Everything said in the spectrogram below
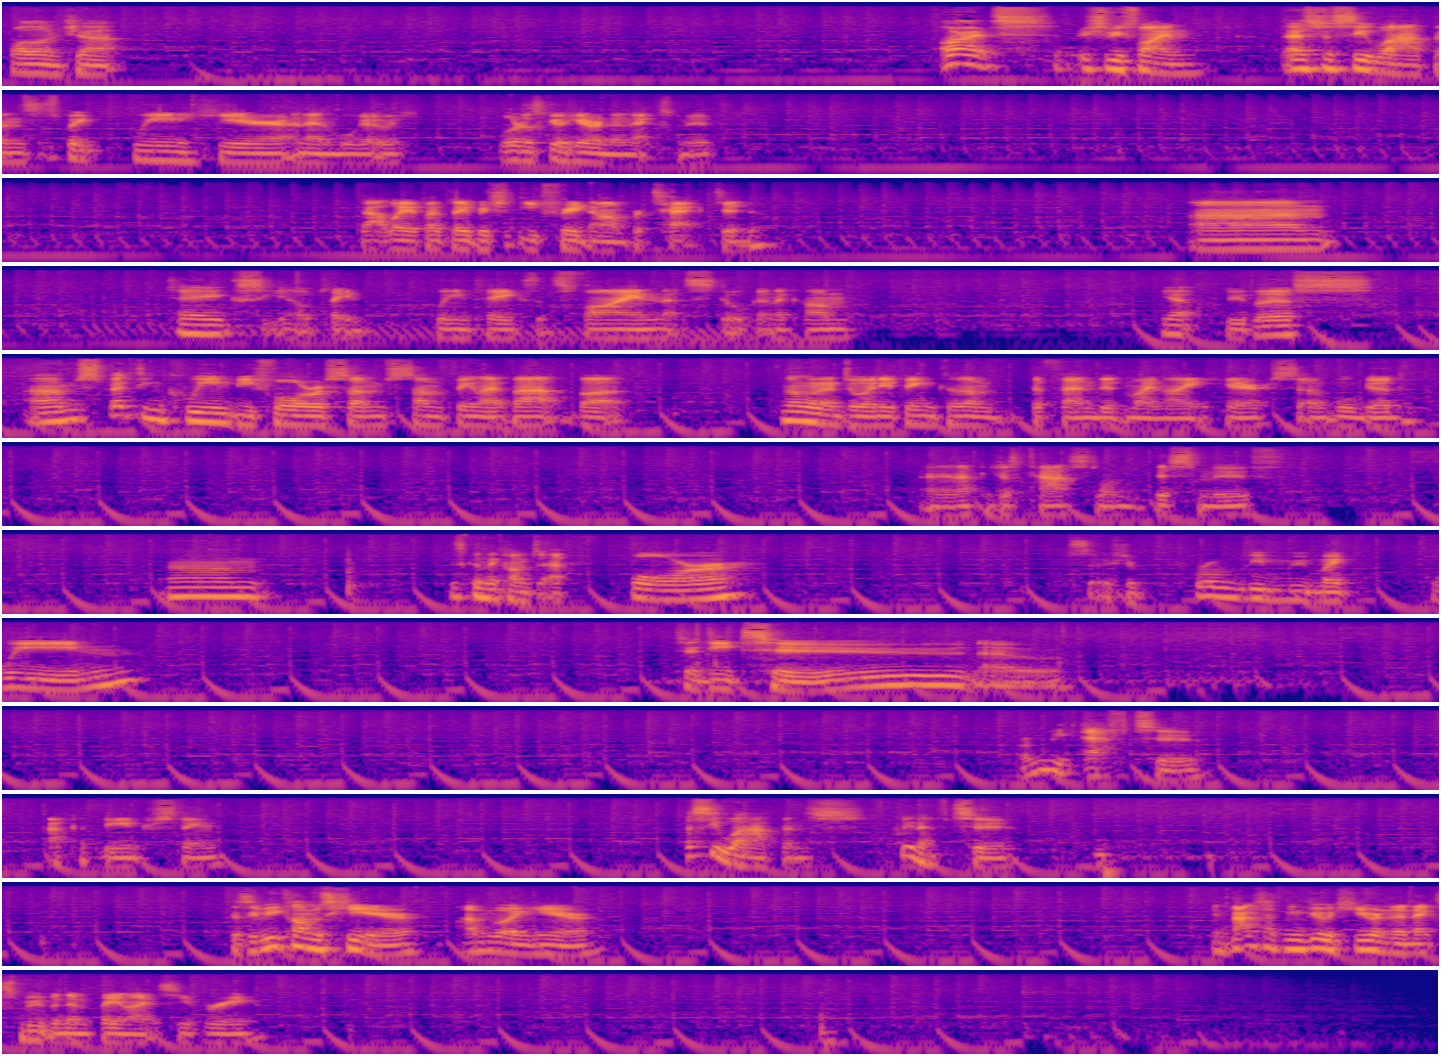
Hold on, chat. Alright, it should be fine. Let's just see what happens. Let's play queen here, and then we'll go. We'll just go here in the next move. That way, if I play bishop e3, now I'm protected. Um, takes, you know, play queen takes, that's fine, that's still gonna come. Yep, do this. I'm expecting queen b4 or some something like that, but I'm not gonna do anything because I'm defended my knight here, so we're good. And then I can just castle on this move. Um, it's gonna come to f 4. So I should probably move my queen to d2. No. Or maybe f2. That could be interesting. Let's see what happens. Queen f2. Because if he comes here, I'm going here. In fact, I can go here in the next move and then play knight c3.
